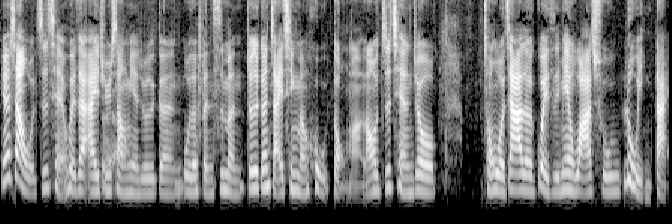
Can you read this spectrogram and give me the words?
因为像我之前会在 IG 上面，就是跟我的粉丝们，就是跟宅青们互动嘛，然后之前就。从我家的柜子里面挖出录影带，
